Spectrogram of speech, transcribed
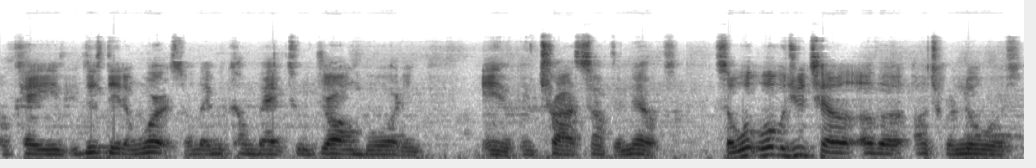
Okay, this didn't work, so let me come back to the drawing board and and, and try something else. So what what would you tell other entrepreneurs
